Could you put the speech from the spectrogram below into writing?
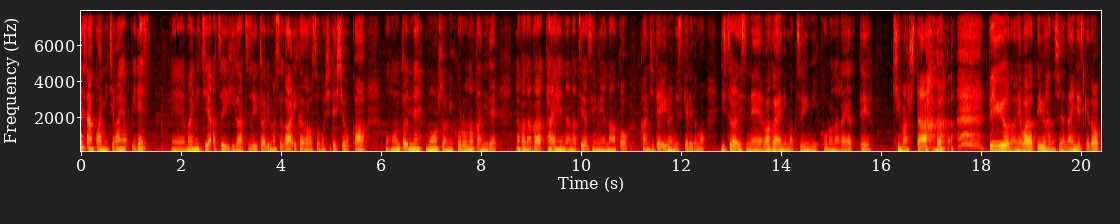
皆さんこんにちはよっぴです、えー、毎日暑い日が続いておりますがいかがお過ごしでしょうか？もう本当にね猛暑にコロナ禍にでなかなか大変な夏休みやなと感じているんですけれども実はですね我が家にもついにコロナがやってきました。っていうようなね笑っていう話じゃないんですけど、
